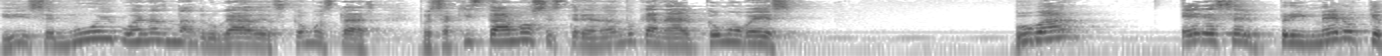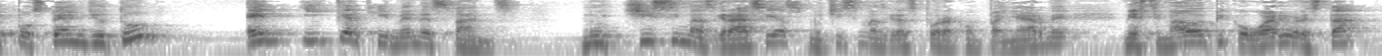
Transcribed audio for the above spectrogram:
y dice, muy buenas madrugadas, ¿cómo estás? Pues aquí estamos estrenando canal, ¿cómo ves? Buba, eres el primero que postea en YouTube en Iker Jiménez Fans. Muchísimas gracias, muchísimas gracias por acompañarme. Mi estimado Épico Warrior está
